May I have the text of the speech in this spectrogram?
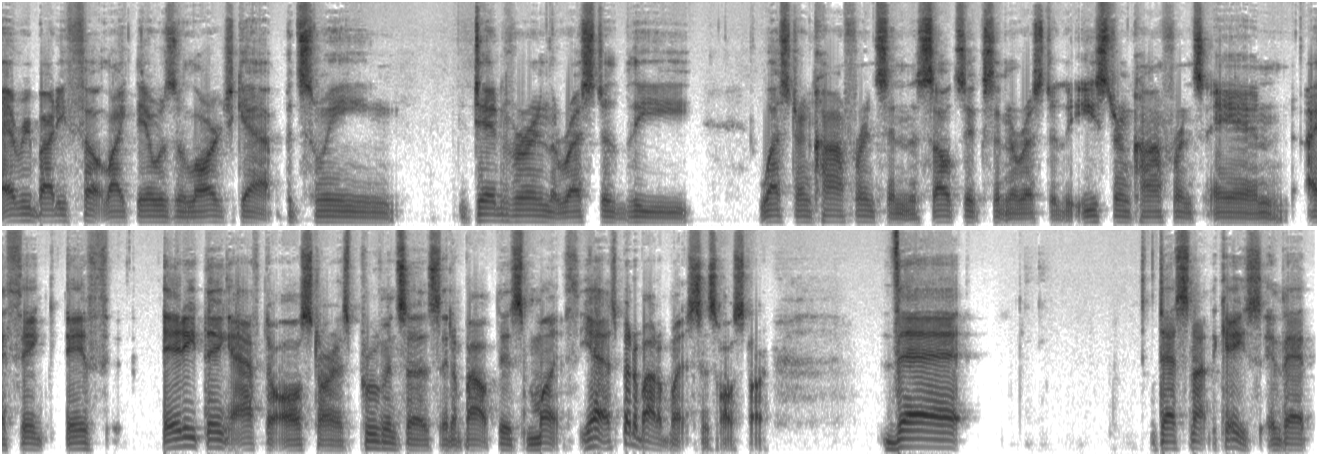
everybody felt like there was a large gap between Denver and the rest of the Western Conference and the Celtics and the rest of the Eastern Conference. And I think if anything after All Star has proven to us in about this month, yeah, it's been about a month since All Star, that that's not the case. And that,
